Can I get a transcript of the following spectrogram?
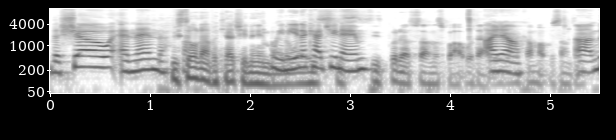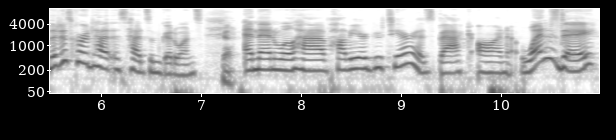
the show and then the, we still don't have a catchy name. We need a catchy He's- name. He's, he's put us on the spot with that. I know. Come up with something. um, the discord has had some good ones Okay. and then we'll have javier gutierrez back on wednesday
